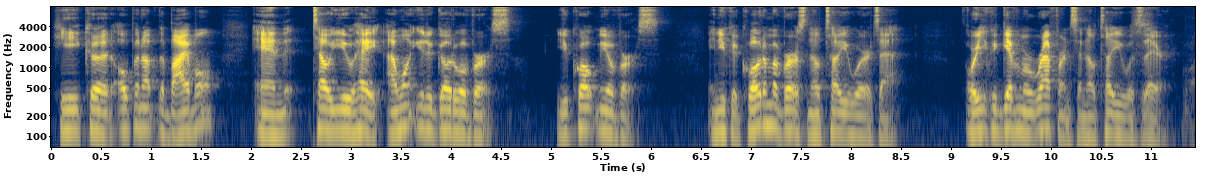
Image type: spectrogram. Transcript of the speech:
He could open up the Bible and tell you, hey, I want you to go to a verse. You quote me a verse. And you could quote him a verse and he'll tell you where it's at. Or you could give him a reference and he'll tell you what's there. Wow.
